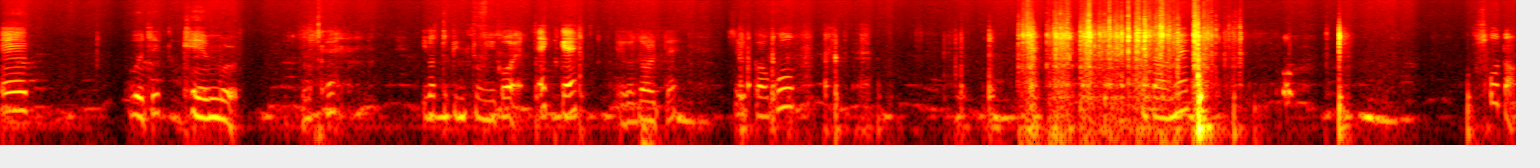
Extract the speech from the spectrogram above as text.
액 뭐지? 괴물. 이렇게. 이것도 빈통. 이거 액게 이거 넣을 때 쓸 거고 그 다음에 소다.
